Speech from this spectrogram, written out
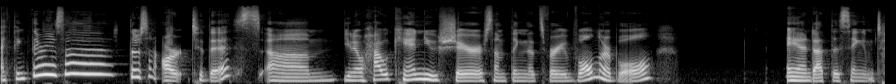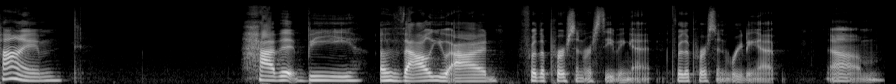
I think there is a there's an art to this. Um, you know, how can you share something that's very vulnerable and at the same time have it be a value add for the person receiving it, for the person reading it. Um,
